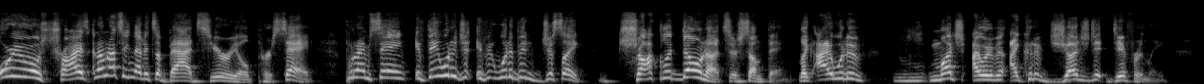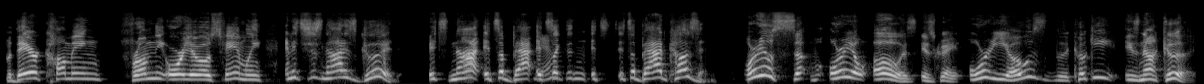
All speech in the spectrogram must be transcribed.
Oreos tries, and I'm not saying that it's a bad cereal per se, but I'm saying if they would have, if it would have been just like chocolate donuts or something, like I would have much, I would have been, I could have judged it differently. But they are coming from the Oreos family, and it's just not as good. It's not. It's a bad. It's like the, it's it's a bad cousin. Oreos, Oreo O is, is great. Oreos, the cookie is not good.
